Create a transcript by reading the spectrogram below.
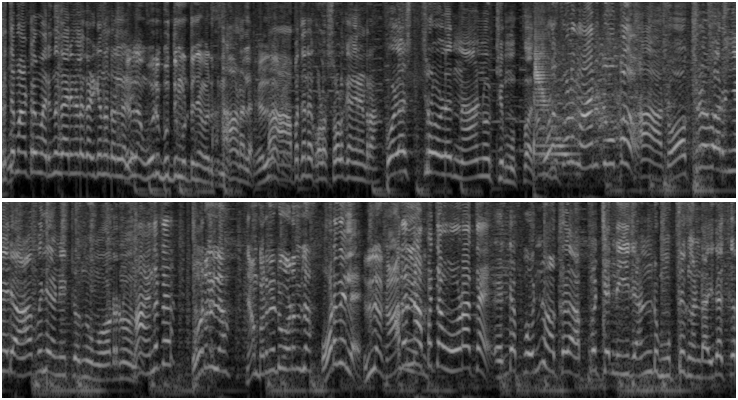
കൃത്യമായിട്ട് മരുന്നും കാര്യങ്ങളും കഴിക്കുന്നുണ്ടല്ലോ? എല്ലാം ഒരു ബുദ്ധിമുട്ട് ഞാൻ വരുത്തുന്നു. ആണല്ലേ? അപ്പൊ തന്നെ കൊളസ്ട്രോൾ ഒക്കെ എങ്ങനെയുണ്ടാ? കൊളസ്ട്രോൾ നാനൂറ്റി മുപ്പത് കൊളസ്ട്രോൾ നാനൂറ്റി മുപ്പതോ ആ ഡോക്ടർ പറഞ്ഞ് രാവിലെ എണീറ്റൊന്ന് ആ എന്നിട്ട്? ഓടുന്നില്ല. ഞാൻ പറഞ്ഞിട്ട് ഓടുന്നില്ല. ഓടുന്നില്ലേ? ഇല്ല, അതന്നെ അപ്പച്ച ഓടാത്ത. എന്റെ പൊന്നു മക്കളെ അപ്പച്ചന്റെ ഈ രണ്ട് മുട്ടും കണ്ട ഇതൊക്കെ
